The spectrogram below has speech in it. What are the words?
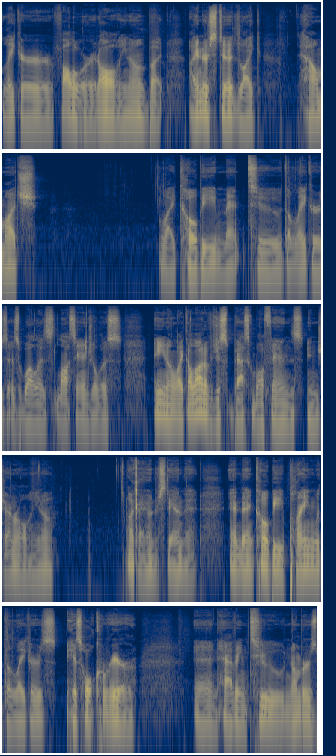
Laker follower at all, you know, but I understood like how much like Kobe meant to the Lakers as well as Los Angeles. You know, like a lot of just basketball fans in general, you know. Like I understand that. And then Kobe playing with the Lakers his whole career and having two numbers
